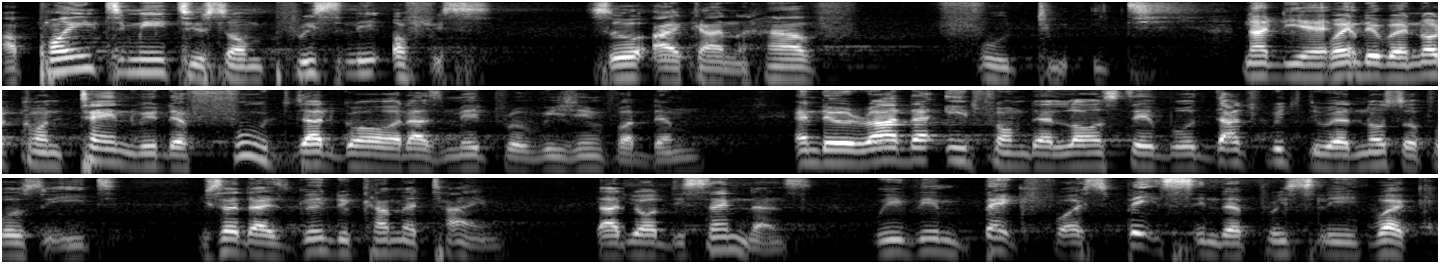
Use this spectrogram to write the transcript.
appoint me to some priestly office so I can have food to eat when they were not content with the food that God has made provision for them, and they would rather eat from the Lord's table that which they were not supposed to eat. He said there is going to come a time that your descendants will even beg for a space in the priestly work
